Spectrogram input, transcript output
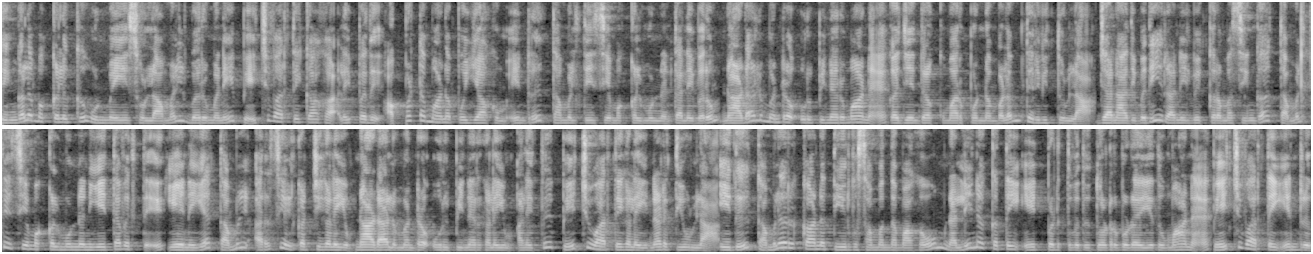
சிங்கள மக்களுக்கு உண்மையை சொல்லாமல் வெறுமனே பேச்சுவார்த்தைக்காக அழைப்பது அப்பட்டமான பொய்யாகும் என்று தமிழ் தேசிய மக்கள் முன்னணி தலைவரும் நாடாளுமன்ற உறுப்பினருமான கஜேந்திரகுமார் பொன்னம்பலம் தெரிவித்துள்ளார். ஜனாதிபதி ரணில் விக்ரமசிங்க தமிழ் தேசிய மக்கள் முன்னணியை தவிர்த்து ஏனைய தமிழ் அரசியல் கட்சிகளையும் நாடாளுமன்ற உறுப்பினர்களையும் அழைத்து பேச்சுவார்த்தைகளை நடத்தியுள்ளார். இது தமிழருக்கான தீர்வு சம்பந்தமாகவும் நல்லிணக்கத்தை ஏற்படுத்துவது தொடர்புடையதுமான பேச்சுவார்த்தை என்று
